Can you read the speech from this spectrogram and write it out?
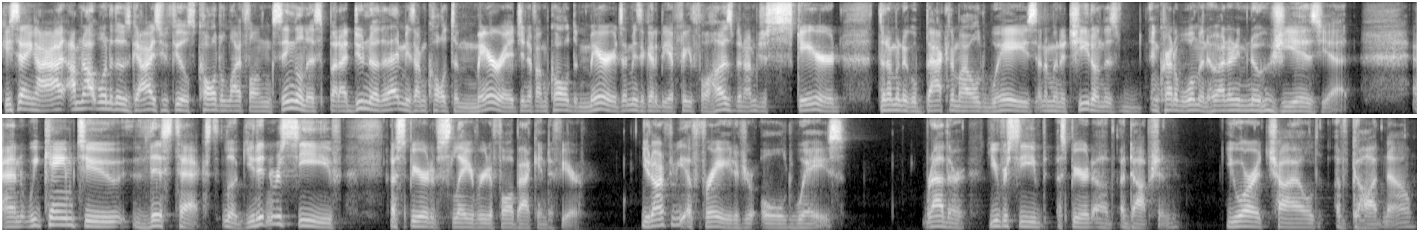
he's saying, I, I'm not one of those guys who feels called to lifelong singleness but I do know that that means I'm called to marriage. And if I'm called to marriage, that means I got to be a faithful husband. I'm just scared that I'm going to go back to my old ways and I'm going to cheat on this incredible woman who I don't even know who she is yet. And we came to this text. Look, you didn't receive a spirit of slavery to fall back into fear. You don't have to be afraid of your old ways. Rather, you've received a spirit of adoption. You are a child of God now.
